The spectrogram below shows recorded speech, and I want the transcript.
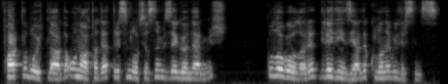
farklı boyutlarda 16 adet resim dosyasını bize göndermiş. Bu logoları dilediğiniz yerde kullanabilirsiniz.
